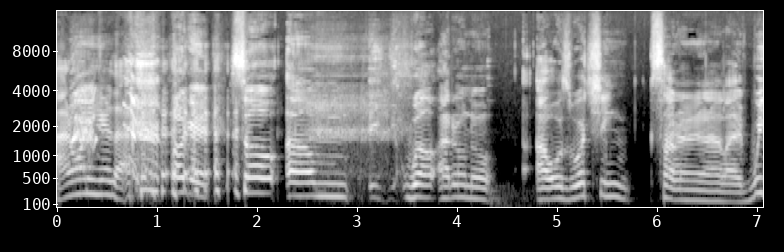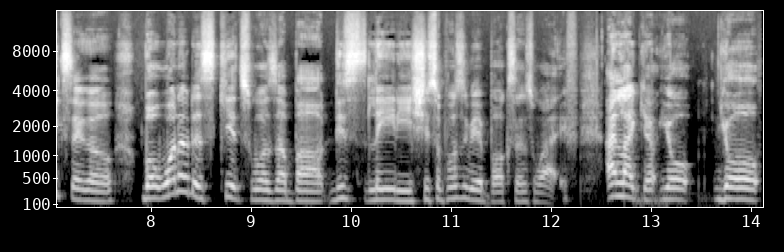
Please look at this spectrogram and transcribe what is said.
I don't want to hear that. Okay. So um well i don't know i was watching saturday night live weeks ago but one of the skits was about this lady she's supposed to be a boxer's wife and like your your your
